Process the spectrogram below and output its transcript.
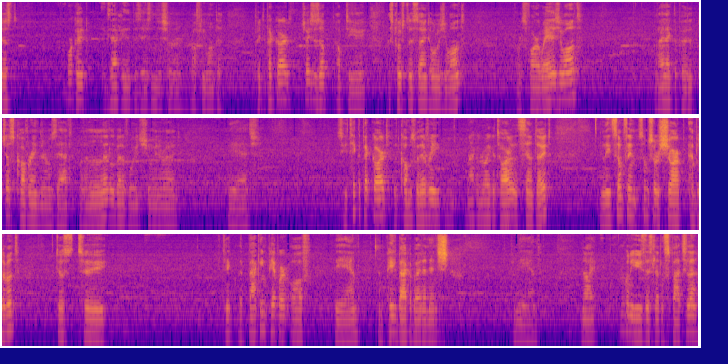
just work out exactly the position you sort of roughly want to put the pick guard. Choice is up, up to you. As close to the sound hole as you want, or as far away as you want. But I like to put it just covering the rosette with a little bit of wood showing around the edge. So you take the pick guard that comes with every McIlroy guitar that's sent out. You need something, some sort of sharp implement just to take the backing paper off the end and peel back about an inch from the end. Now I'm going to use this little spatula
